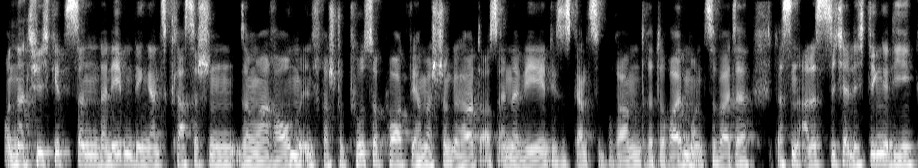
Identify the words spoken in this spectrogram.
Und natürlich gibt es dann daneben den ganz klassischen, sagen wir mal, Raum, Infrastruktursupport. Wir haben ja schon gehört aus NRW, dieses ganze Programm, dritte Räume und so weiter. Das sind alles sicherlich Dinge, die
